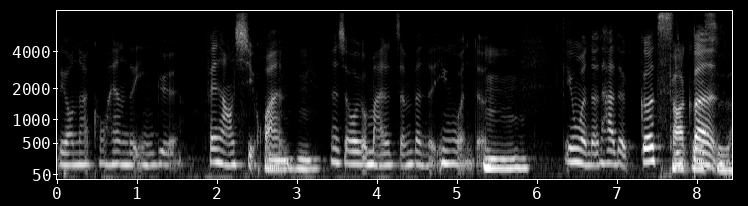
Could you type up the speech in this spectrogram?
Leonard Cohen 的音乐，非常喜欢。那时候有买了整本的英文的，嗯、英文的他的歌词本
